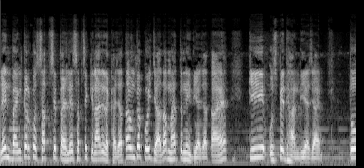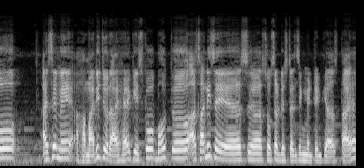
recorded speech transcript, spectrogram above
लेकिन बैंकर को सबसे पहले, सबसे किनारे रखा जाता है, उनका कोई ज़्यादा महत्व नहीं दिया जाता है कि उस पर ध्यान दिया जाए। तो ऐसे में हमारी जो राय है कि इसको बहुत आसानी से सोशल डिस्टेंसिंग मेंटेन किया जाता है।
